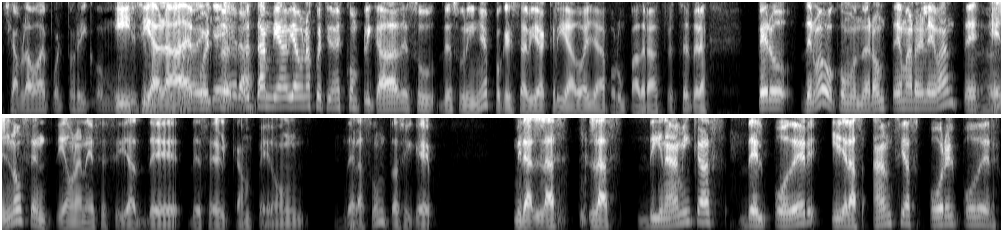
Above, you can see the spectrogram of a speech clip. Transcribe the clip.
Se hablaba de Puerto Rico. Y si hablaba de Puerto Rico, también había unas cuestiones complicadas de su, de su niñez, porque él se había criado allá por un padrastro, etcétera. Pero, de nuevo, como no era un tema relevante, Ajá. él no sentía una necesidad de, de ser el campeón del asunto. Así que, mira, las, las dinámicas del poder y de las ansias por el poder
